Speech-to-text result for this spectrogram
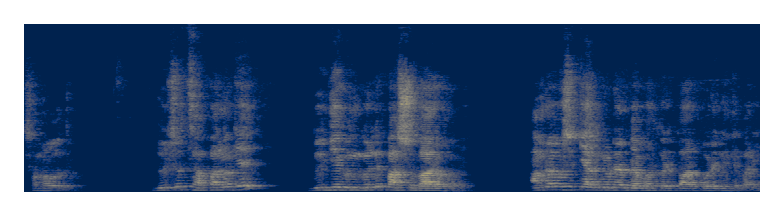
সম্ভবত। দুইশো ছাপ্পান্নকে দুই দিয়ে গুণ করলে পাঁচশো বারো হবে। আমরা অবশ্য ক্যালকুলেটর ব্যবহার করে পাওয়ার করে নিতে পারি।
